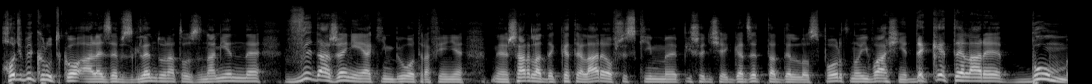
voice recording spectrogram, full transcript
choćby krótko, ale ze względu na to znamienne wydarzenie, jakim było trafienie e, Charla de Ketelare. O wszystkim e, pisze dzisiaj Gazeta dello Sport. No i właśnie, de Ketelare, bum!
